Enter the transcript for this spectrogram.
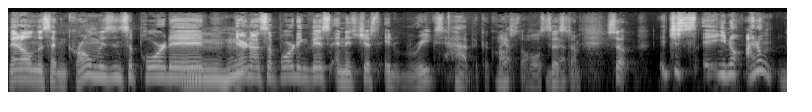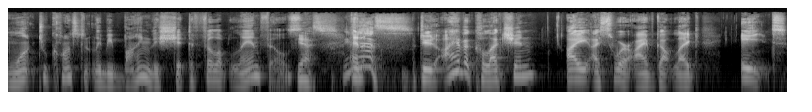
then all of a sudden Chrome isn't supported. Mm-hmm. They're not supporting this, and it's just it wreaks havoc across Yep, the whole system. So it just you know I don't want to constantly be buying this shit to fill up landfills. Yes. And, Yes. dude, I have a collection. I I swear I've got like eight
